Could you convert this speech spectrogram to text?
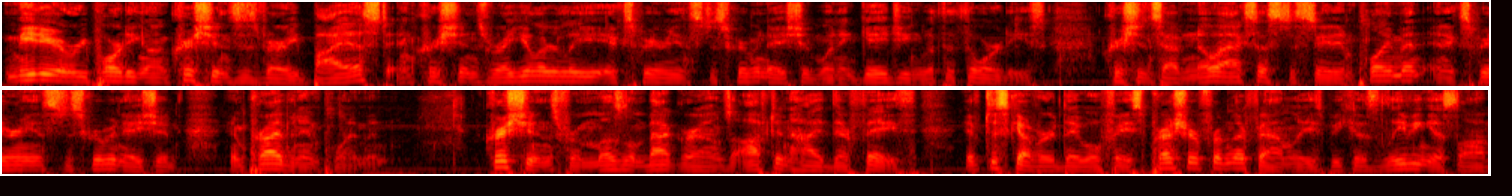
Media reporting on Christians is very biased, and Christians regularly experience discrimination when engaging with authorities. Christians have no access to state employment and experience discrimination in private employment. Christians from Muslim backgrounds often hide their faith. If discovered, they will face pressure from their families because leaving Islam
